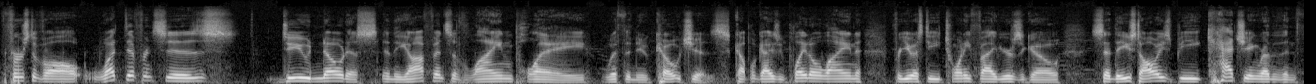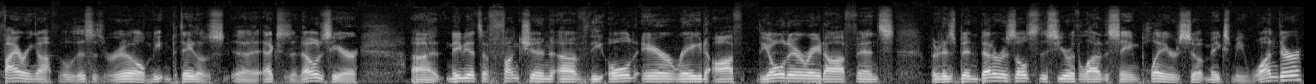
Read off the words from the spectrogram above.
first of all, what differences do you notice in the offensive line play with the new coaches? A couple guys who played O line for USD 25 years ago said they used to always be catching rather than firing off. Oh, this is real meat and potatoes, uh, X's and O's here. Uh, maybe that's a function of the old air raid off the old air raid offense, but it has been better results this year with a lot of the same players, so it makes me wonder.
